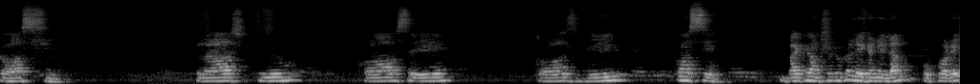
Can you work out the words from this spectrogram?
cos C plus two cos A cos B cos A বাকি অংশটুকু লিখে নিলাম উপরে।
